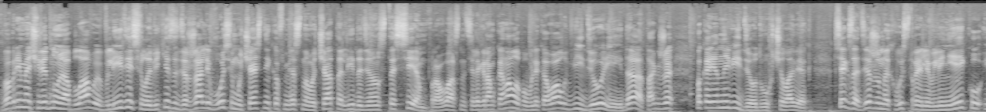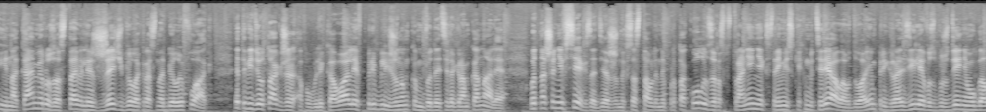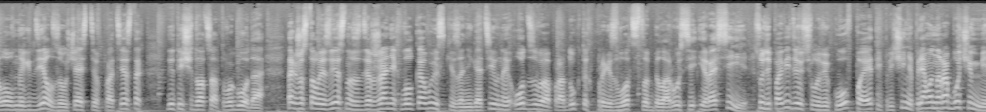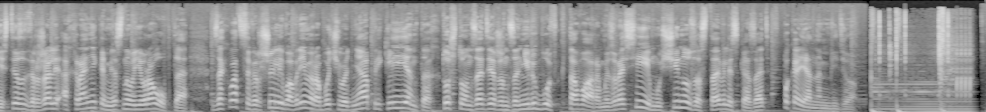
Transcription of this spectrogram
Во время очередной облавы в Лиде силовики задержали 8 участников местного чата Лида-97. Провластный телеграм-канал опубликовал видео рейда, а также покаянное видео двух человек. Всех задержанных выстроили в линейку и на камеру заставили сжечь бело-красно-белый флаг. Это видео также опубликовали в приближенном к МВД телеграм-канале. В отношении всех задержанных составлены протоколы за распространение экстремистских материалов. Двоим пригрозили возбуждением уголовных дел за участие в протестах 2020 года. Также стало известно о задержаниях Волковыске за негативные отзывы о продуктах производства Беларуси и России. Судя по видео силовиков, по этой причине прямо на рабочем месте задержали охранника местного Евроопта. Захват совершили во время рабочего дня при клиентах. То, что он задержан за нелюбовь к товарам из России, мужчину заставили сказать в покаянном видео.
